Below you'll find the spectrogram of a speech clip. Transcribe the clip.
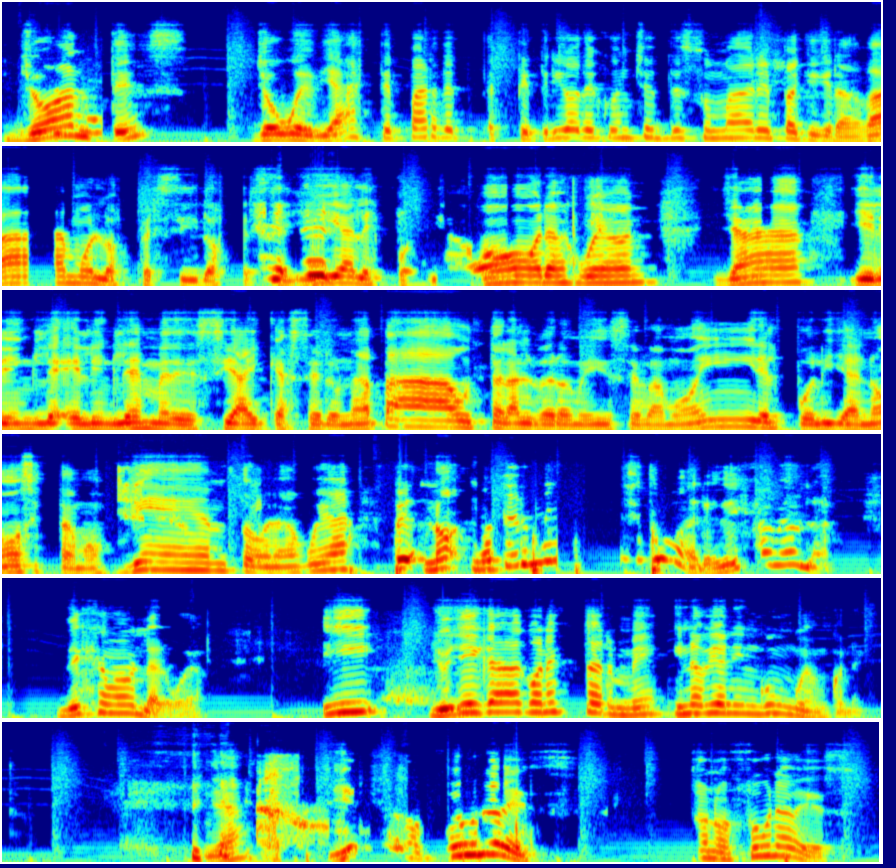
yo antes, yo hueveaba a este par de este trío de conchas de su madre para que grabáramos, los, persi- los perseguía, les ponía horas, weón, ya, y el inglés, el inglés me decía hay que hacer una pauta, el Álvaro me dice vamos a ir, el Polilla no, si estamos bien, toda la weá, pero no, no termino, tu madre, déjame hablar, déjame hablar, weón. Y yo llegaba a conectarme y no había ningún weón conectado. ¿Ya? Y esto no fue una vez. Esto no fue una vez.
